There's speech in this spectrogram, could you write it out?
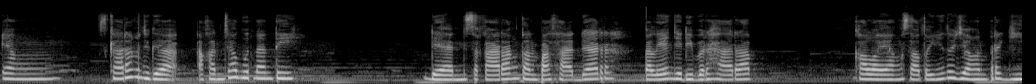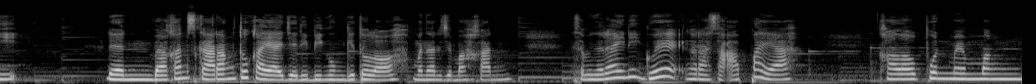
yang sekarang juga akan cabut nanti. Dan sekarang tanpa sadar, kalian jadi berharap kalau yang satu ini tuh jangan pergi. Dan bahkan sekarang tuh kayak jadi bingung gitu loh menerjemahkan. Sebenarnya ini gue ngerasa apa ya? Kalaupun memang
